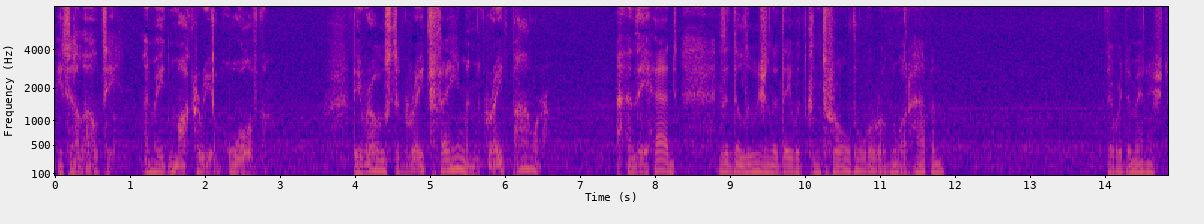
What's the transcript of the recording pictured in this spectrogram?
Hizalalti, I made mockery of all of them. They rose to great fame and great power. And they had the delusion that they would control the world. And what happened? They were diminished,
